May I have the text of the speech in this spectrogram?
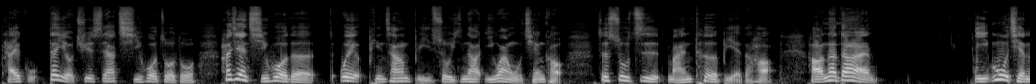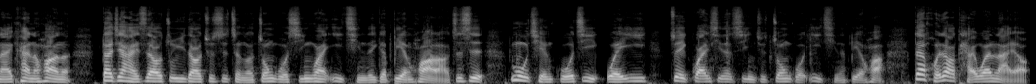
台股，但有趣的是，它期货做多，它现在期货的为平仓笔数已经到一万五千口，这数字蛮特别的哈。好，那当然。以目前来看的话呢，大家还是要注意到，就是整个中国新冠疫情的一个变化了。这是目前国际唯一最关心的事情，就是中国疫情的变化。但回到台湾来哦，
